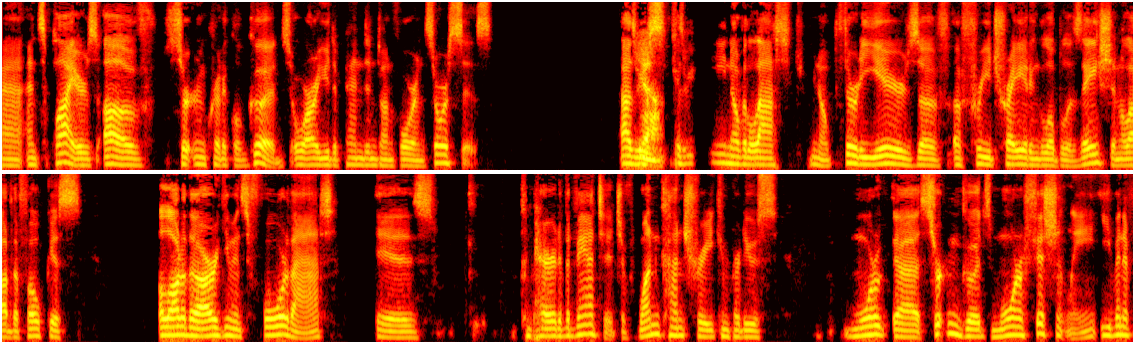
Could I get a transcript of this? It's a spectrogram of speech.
uh, and suppliers of certain critical goods, or are you dependent on foreign sources? As we, Yeah. because we've seen over the last, you know, 30 years of, of free trade and globalization, a lot of the focus, a lot of the arguments for that is comparative advantage. If one country can produce more uh, certain goods more efficiently, even if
